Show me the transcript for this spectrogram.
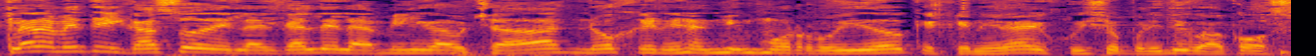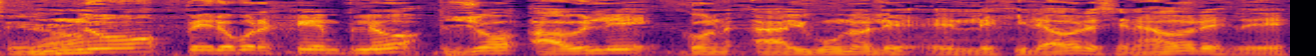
claramente el caso del alcalde de las mil gauchadas no genera el mismo ruido que genera el juicio político a Cose, ¿no? No, pero por ejemplo, yo hablé con algunos le- eh, legisladores, senadores de,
